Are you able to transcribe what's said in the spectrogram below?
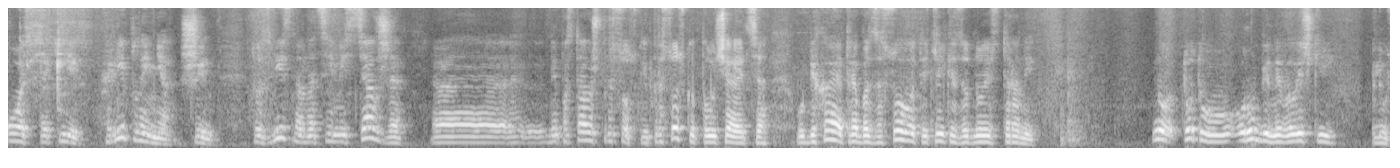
ось такі кріплення шин, то звісно на ці місця вже е, не поставиш присоску. І присоску, виходить, у біхая треба засовувати тільки з одної сторони. Ну, тут у Рубі невеличкий плюс.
